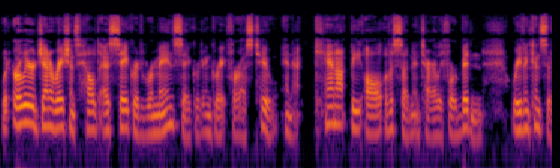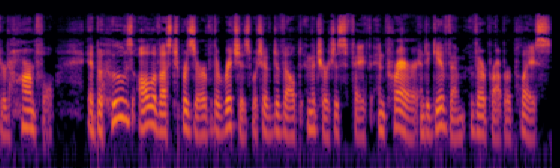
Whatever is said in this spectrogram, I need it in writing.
What earlier generations held as sacred remains sacred and great for us too, and it cannot be all of a sudden entirely forbidden, or even considered harmful. It behooves all of us to preserve the riches which have developed in the Church's faith and prayer, and to give them their proper place.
